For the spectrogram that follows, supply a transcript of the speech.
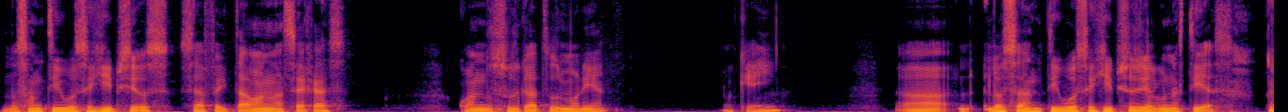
Los antiguos egipcios se afeitaban las cejas cuando sus gatos morían. Ok. Los antiguos egipcios y algunas tías.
